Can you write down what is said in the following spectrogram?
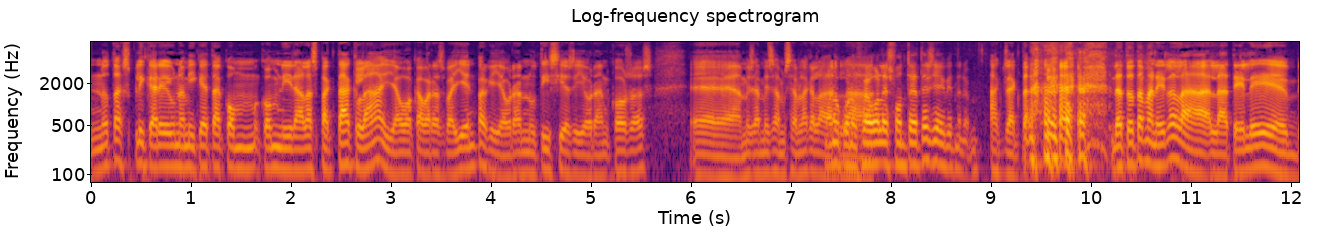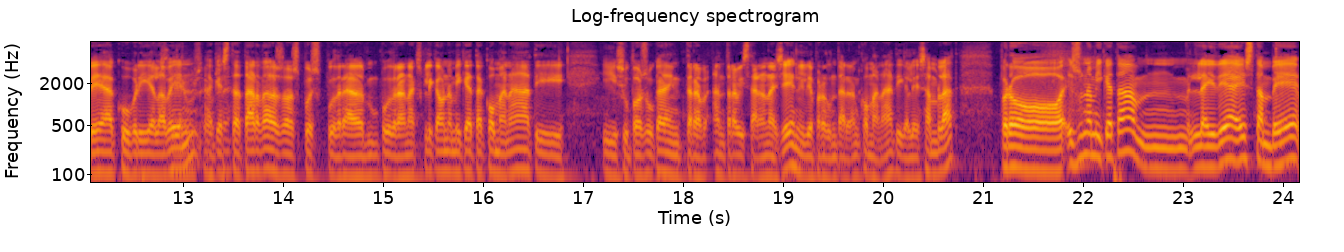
No t'explicaré una miqueta com, com anirà l'espectacle, ja ho acabaràs veient, perquè hi haurà notícies i hi haurà coses. Eh, a més a més, em sembla que la... bueno, quan la... ho feu a les fontetes ja hi vindrem. Exacte. De tota manera, la, la tele ve a cobrir l'event Sí, sé, ho aquesta tarda, aleshores pues, podrà, podran explicar una miqueta com ha anat i, i suposo que entre, entrevistaran a gent i li preguntaran com ha anat i què li ha semblat, però és una miqueta... mm, La idea és també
